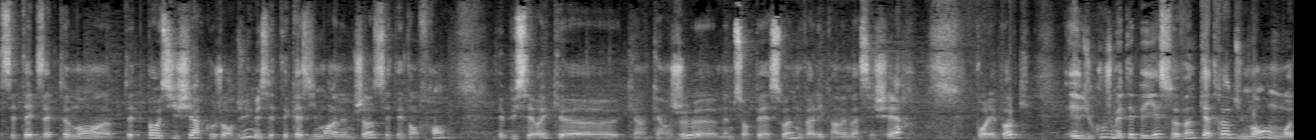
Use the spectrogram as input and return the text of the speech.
c'était exactement, peut-être pas aussi cher qu'aujourd'hui, mais c'était quasiment la même chose, c'était en francs. Et puis c'est vrai qu'un jeu, euh, même sur PS1, valait quand même assez cher pour l'époque. Et du coup, je m'étais payé ce 24 heures du Mans, moi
